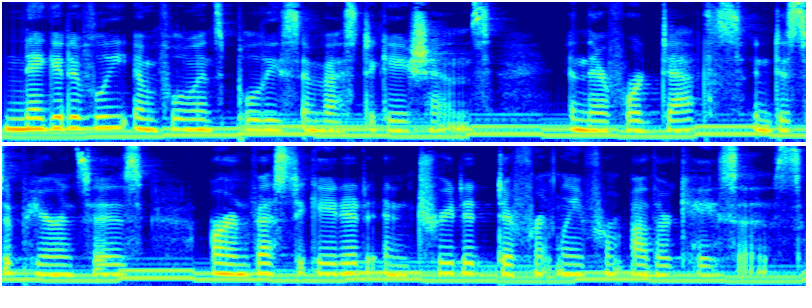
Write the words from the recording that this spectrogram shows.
negatively influence police investigations, and therefore deaths and disappearances are investigated and treated differently from other cases.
